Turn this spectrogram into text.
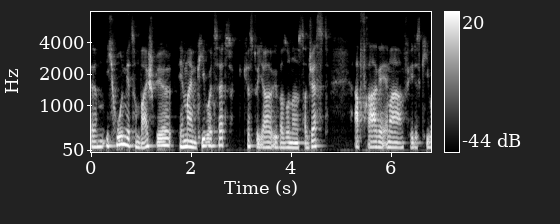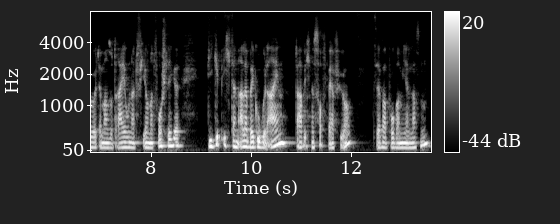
Ähm, ich hole mir zum Beispiel in meinem Keyword-Set, kriegst du ja über so eine Suggest-Abfrage immer für jedes Keyword immer so 300, 400 Vorschläge. Die gebe ich dann alle bei Google ein. Da habe ich eine Software für, selber programmieren lassen.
